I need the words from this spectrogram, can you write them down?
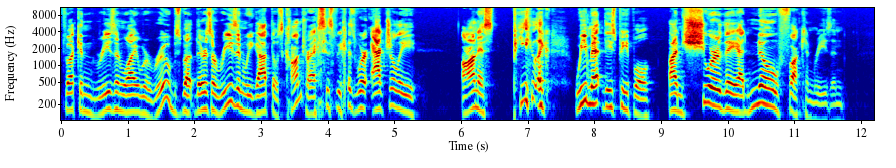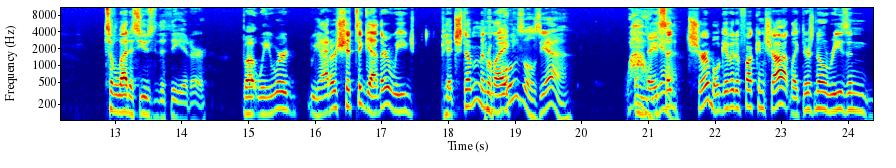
fucking reason why we're rubes, but there's a reason we got those contracts is because we're actually honest. Like we met these people. I'm sure they had no fucking reason to let us use the theater, but we were we had our shit together. We pitched them and like proposals, yeah. Wow, and they yeah. said, "Sure, we'll give it a fucking shot." Like, there's no reason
